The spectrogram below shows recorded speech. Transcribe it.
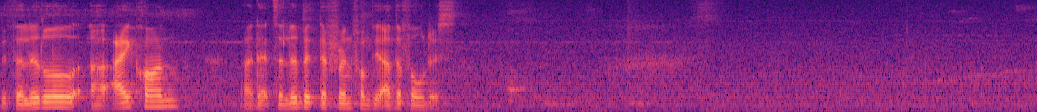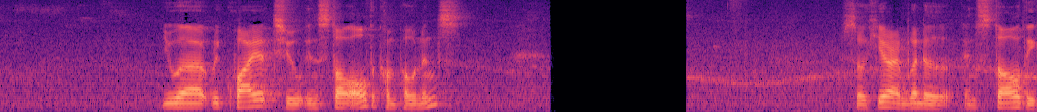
with a little uh, icon uh, that's a little bit different from the other folders you are required to install all the components. So here I'm going to install the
